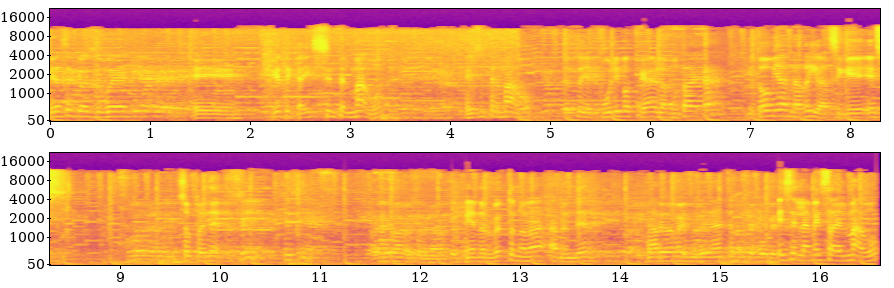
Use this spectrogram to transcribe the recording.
Mira cerca se puede. eh, fíjate que ahí se sienta el mago. Ahí se sienta el mago. Esto y el público está acá en la butaca y todos miran de arriba, así que es sorprendente. Sí, sí, sí. Mira, Norberto nos va a aprender. Esa es la mesa del mago,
